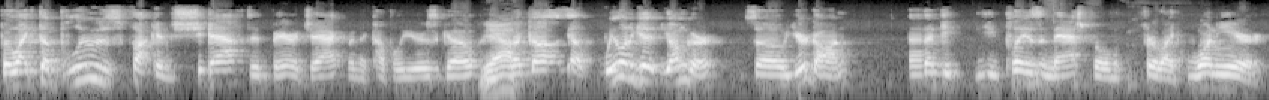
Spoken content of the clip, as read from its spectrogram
But like the Blues fucking shafted Barrett Jackman a couple years ago. Yeah. Like, uh, yeah, we want to get younger, so you're gone. And then he, he plays in Nashville for like one year.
